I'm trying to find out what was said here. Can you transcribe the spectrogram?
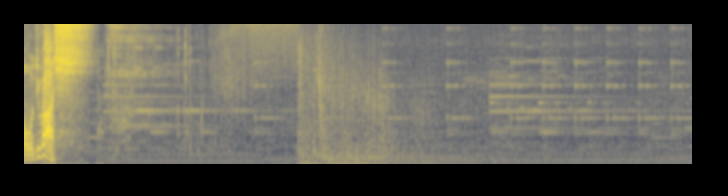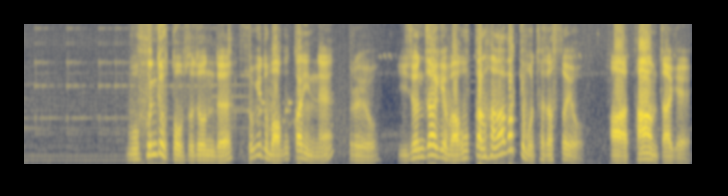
아 어디 봐 씨. 흔적도 없어졌는데 여기도 마구간 있네 그래요 이전 작에 마구간 하나밖에 못 찾았어요 아 다음 짝에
